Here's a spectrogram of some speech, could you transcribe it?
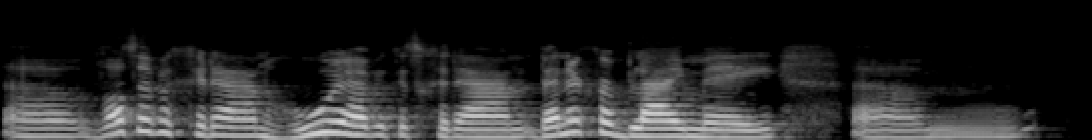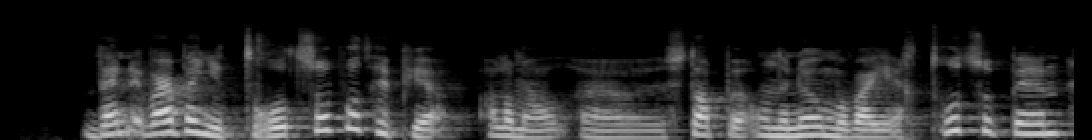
uh, wat heb ik gedaan? Hoe heb ik het gedaan? Ben ik er blij mee? Ben, waar ben je trots op? Wat heb je allemaal uh, stappen ondernomen waar je echt trots op bent?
